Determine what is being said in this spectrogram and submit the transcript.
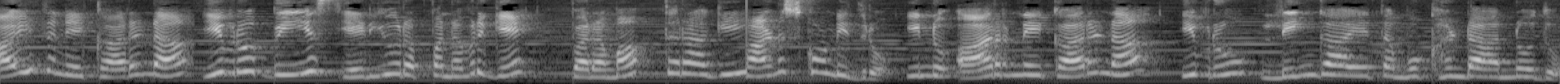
ಐದನೇ ಕಾರಣ, ಇವರು ಬಿ ಎಸ್ ಯಡಿಯೂರಪ್ಪನವರಿಗೆ ಪರಮಾಪ್ತರಾಗಿ ಕಾಣಿಸ್ಕೊಂಡಿದ್ರು. ಇನ್ನು ಆರನೇ ಕಾರಣ, ಇವರು ಲಿಂಗಾಯತ ಮುಖಂಡ ಅನ್ನೋದು.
